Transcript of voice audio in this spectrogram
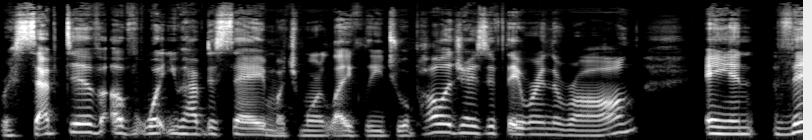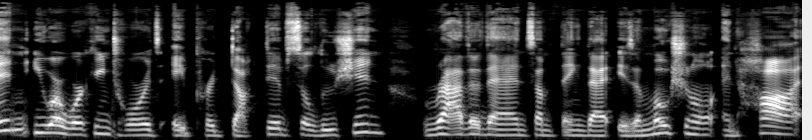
receptive of what you have to say, much more likely to apologize if they were in the wrong. And then you are working towards a productive solution rather than something that is emotional and hot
